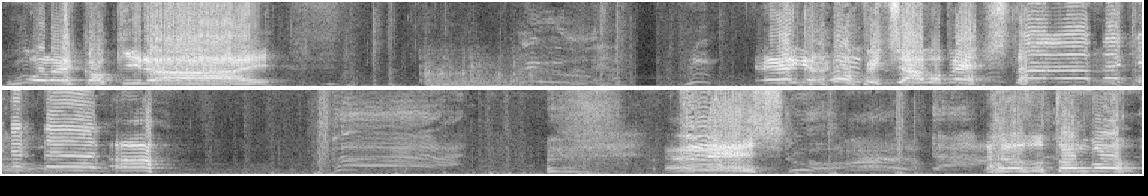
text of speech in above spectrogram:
Moleka király! Igen, a picsába Pest! Ah, megnyertem! Ah! Ülés! Ez az utamból!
